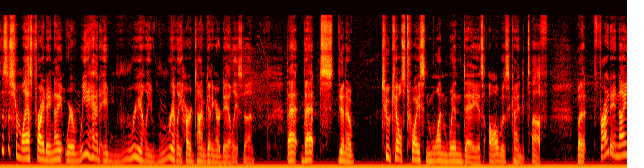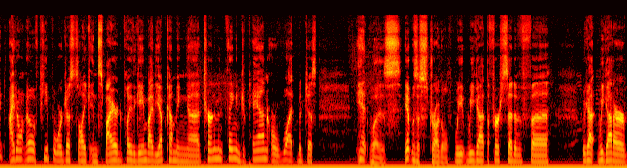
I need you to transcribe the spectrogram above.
this is from last Friday night where we had a really, really hard time getting our dailies done. That, that you know, two kills twice in one win day is always kind of tough. But Friday night, I don't know if people were just like inspired to play the game by the upcoming uh, tournament thing in Japan or what, but just it was it was a struggle. We we got the first set of uh, we got we got our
